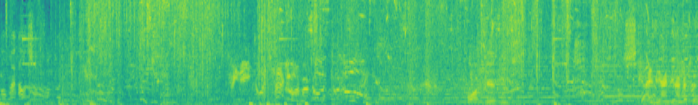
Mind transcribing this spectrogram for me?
oh my outshot somebody. Lose. Wow, seriously? Behind, behind, behind Bastion.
